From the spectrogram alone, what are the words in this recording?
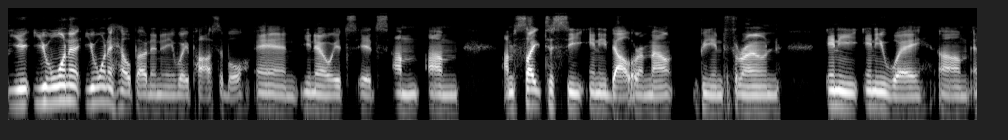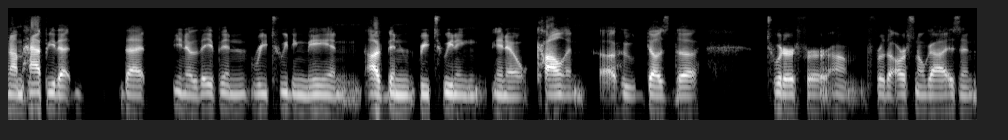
you you want to you want to help out in any way possible and you know it's it's i'm i'm i'm psyched to see any dollar amount being thrown any any way um, and i'm happy that that you know they've been retweeting me and i've been retweeting you know colin uh, who does the twitter for um, for the arsenal guys and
